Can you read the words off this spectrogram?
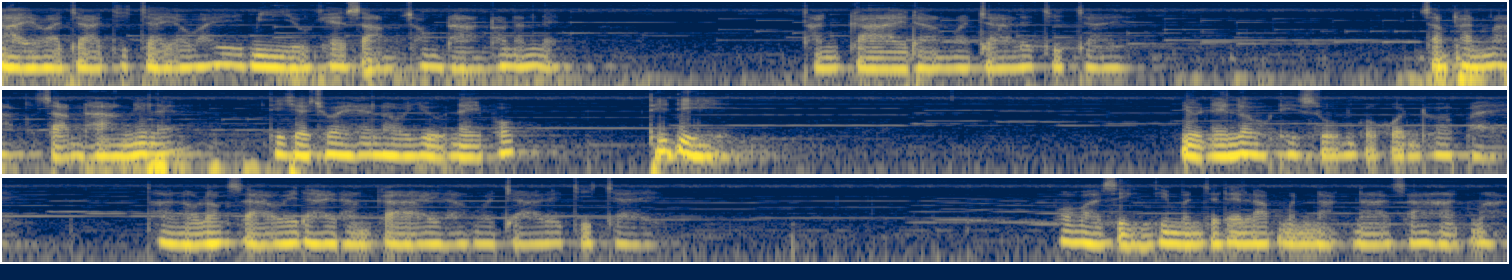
กายวาจาจิตใจเอาไว้มีอยู่แค่สามช่องทางเท่านั้นแหละทางกายทางวาจาและจิตใจสำคัญมากสามทางนี้แหละ ที่จะช่วยให้เราอยู่ในภพที่ดี อยู่ในโลกที่สูงกว่าคนทั่วไป ถ้าเรารักษาไว้ได้ทางกายทางวาจาและจิตใจ เพราะว่าสิ่งที่มันจะได้รับมันหนักหนาสาหัสมาก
